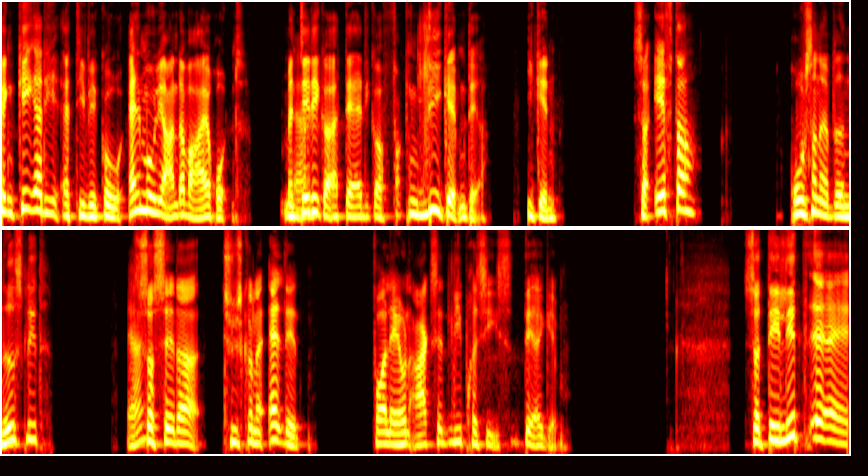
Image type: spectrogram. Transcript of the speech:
fungerer de, at de vil gå alle mulige andre veje rundt. Men ja. Det, de gør, det er, at de går fucking lige igennem der igen. Så efter russerne er blevet nedslidt. Ja. så sætter tyskerne alt ind for at lave en akse lige præcis derigennem. Så det er lidt, øh,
